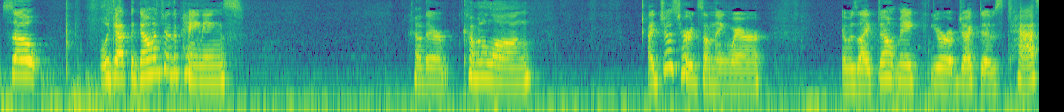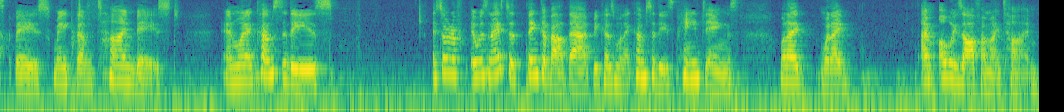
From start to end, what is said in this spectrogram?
So, we got the going through the paintings. How they're coming along. I just heard something where it was like don't make your objectives task based, make them time based. And when it comes to these I sort of it was nice to think about that because when it comes to these paintings, when I when I I'm always off on my time.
